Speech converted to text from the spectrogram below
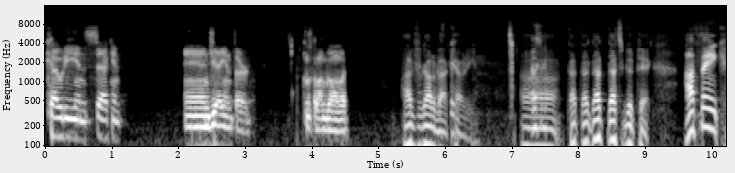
Cody in second, and Jay in third. That's what I'm going with. I'd forgot about Cody. Uh, that, that that that's a good pick. I think.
